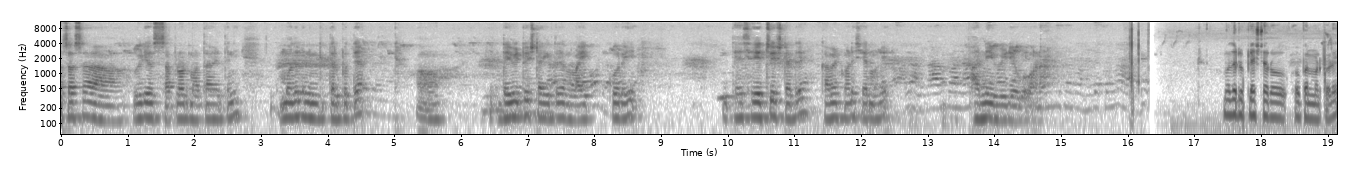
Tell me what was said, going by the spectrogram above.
ಹೊಸ ಹೊಸ ವೀಡಿಯೋಸ್ ಅಪ್ಲೋಡ್ ಮಾಡ್ತಾ ಇರ್ತೀನಿ. ಮೊದಲು ನಿಮಗೆ ತಲುಪುತ್ತೆ ದಯವಿಟ್ಟು ಇಷ್ಟ ಆಗಿದ್ದರೆ ಲೈಕ್ ಕೊಡಿ. ದಯವಿಟ್ಟು ಹೆಚ್ಚು ಇಷ್ಟ ಆದರೆ ಕಮೆಂಟ್ ಮಾಡಿ ಶೇರ್ ಮಾಡಿ. ಫನ್ನಿ ವೀಡಿಯೋಗೆ ಹೋಗೋಣ. ಮೊದಲು ಪ್ಲೇಸ್ಟೋರು ಓಪನ್ ಮಾಡ್ಕೊಳ್ಳಿ.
